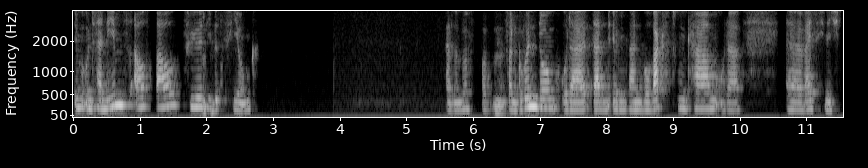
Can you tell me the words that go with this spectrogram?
im Unternehmensaufbau für die mhm. Beziehung? Also nur von, mhm. von, Gründung oder dann irgendwann, wo Wachstum kam oder äh, weiß ich nicht,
